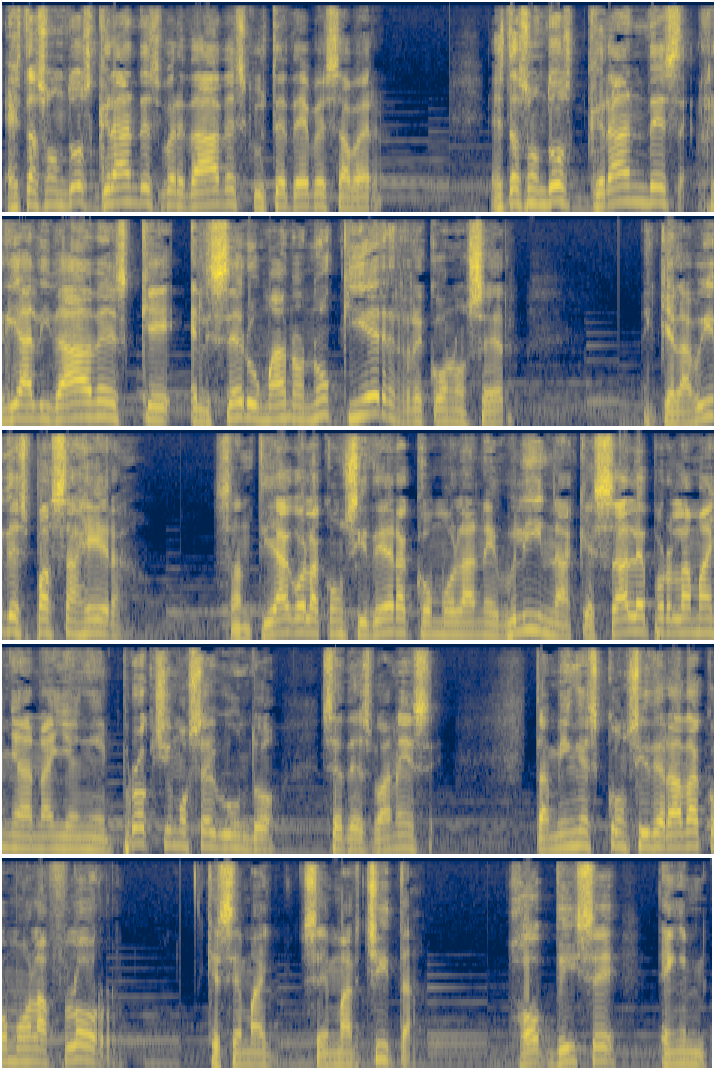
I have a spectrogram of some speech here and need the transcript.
Estas son dos grandes verdades que usted debe saber. Estas son dos grandes realidades que el ser humano no quiere reconocer. En que la vida es pasajera. Santiago la considera como la neblina que sale por la mañana y en el próximo segundo se desvanece. También es considerada como la flor que se, marchita. Job dice en el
